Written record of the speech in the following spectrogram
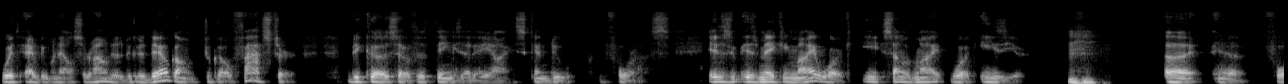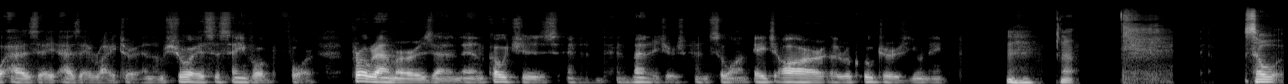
with everyone else around us because they're going to go faster because of the things that AIs can do for us. It is, is making my work, some of my work easier mm-hmm. uh, uh, for as a as a writer, and I'm sure it's the same for for programmers and and coaches and, and managers and so on, HR, uh, recruiters, you name it. Mm-hmm. So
